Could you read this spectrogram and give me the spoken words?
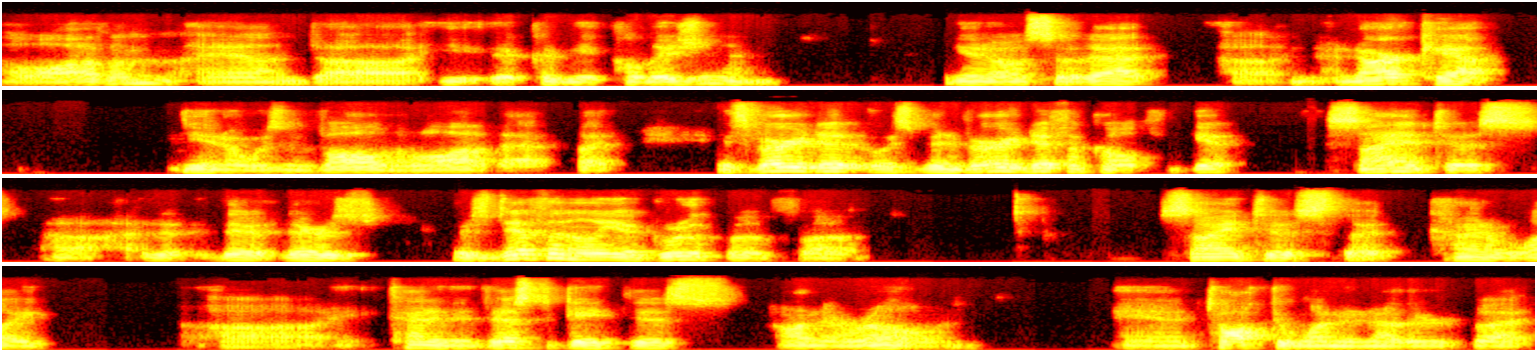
a lot of them, and uh, there could be a collision. And, you know, so that uh, NARCAP, you know, was involved in a lot of that. But it's very, it's been very difficult to get scientists. Uh, there, there's, there's definitely a group of uh, scientists that kind of like uh, kind of investigate this on their own and talk to one another. But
